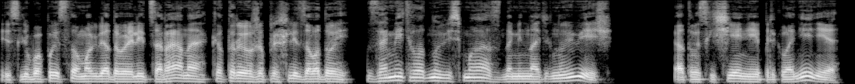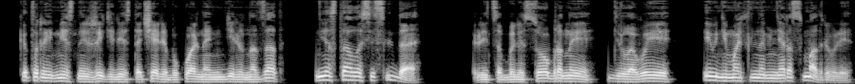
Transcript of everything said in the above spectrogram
и с любопытством, оглядывая лица рана, которые уже пришли за водой, заметил одну весьма знаменательную вещь. От восхищения и преклонения, которые местные жители источали буквально неделю назад, не осталось и следа. Лица были собранные, деловые и внимательно меня рассматривали.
